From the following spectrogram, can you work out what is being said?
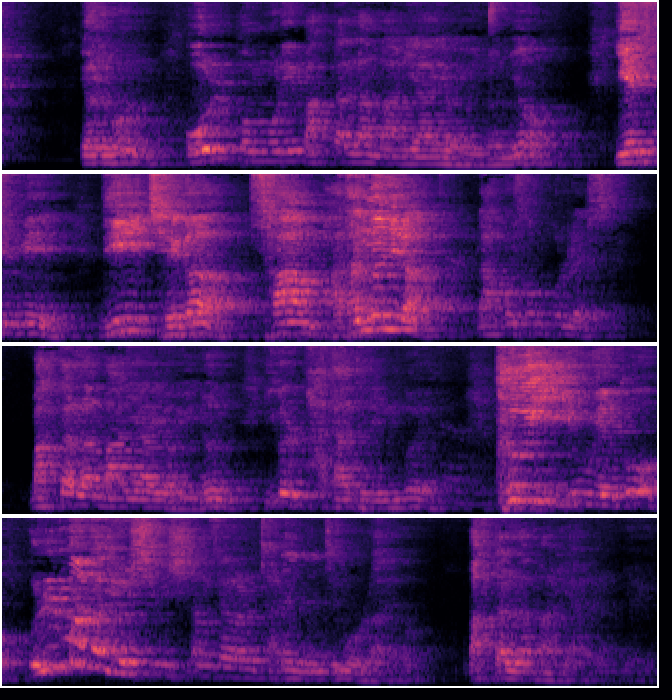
여러분 올 본문이 막달라 마리아 여인은요 예수님이 네 죄가 사함 받았느니라 라고 선포를 했어요. 막달라 마리아 여인은 이걸 받아들이는 거예요. 그 이후에도 얼마나 열심히 신앙생활을 잘했는지 몰라요. 막달라 마리아라는 여인.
